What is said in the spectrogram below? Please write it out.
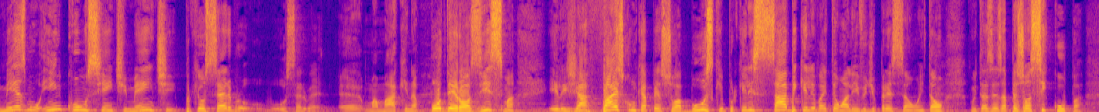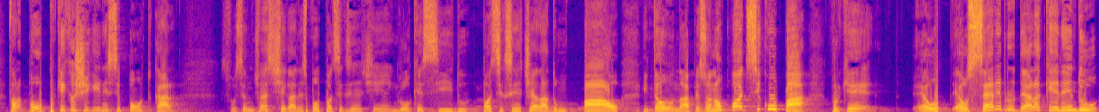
mesmo inconscientemente, porque o cérebro, o cérebro é uma máquina poderosíssima, ele já faz com que a pessoa busque, porque ele sabe que ele vai ter um alívio de pressão. Então, muitas vezes a pessoa se culpa. Fala, pô, por que, que eu cheguei nesse ponto? Cara, se você não tivesse chegado nesse ponto, pode ser que você tinha enlouquecido, pode ser que você tinha dado um pau. Então, a pessoa não pode se culpar, porque é o, é o cérebro dela querendo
